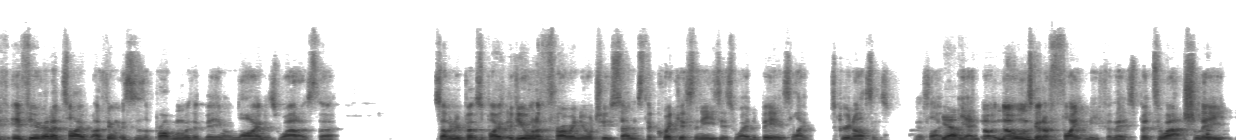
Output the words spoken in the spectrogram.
if if you're going to type, I think this is the problem with it being online as well, is that somebody puts a post. If you want to throw in your two cents, the quickest and easiest way to be is like screw Nazis. It's like, Yeah. yeah, no, no one's going to fight me for this, but to actually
